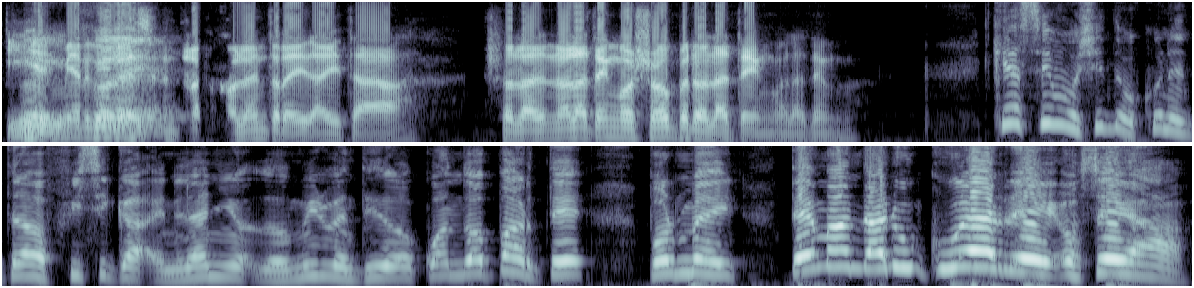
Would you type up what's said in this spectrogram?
Y el miércoles entras con la entrada y ahí está. Yo no la tengo yo, pero la tengo, la tengo. ¿Qué hacemos yendo a buscar una entrada física en el año 2022 cuando aparte, por mail, te mandan un QR? O sea,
